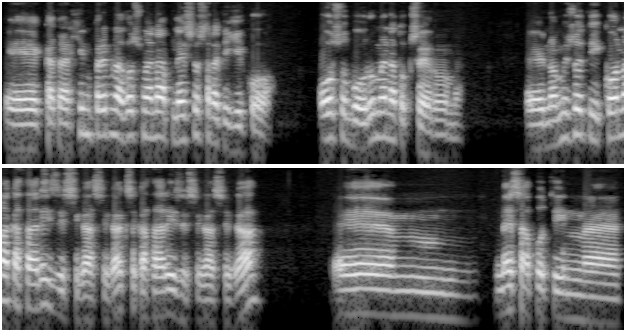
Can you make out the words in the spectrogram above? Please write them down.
Ε, καταρχήν πρέπει να δώσουμε ένα πλαίσιο στρατηγικό, όσο μπορούμε να το ξέρουμε. Ε, νομίζω ότι η εικόνα καθαρίζει σιγά σιγά, ξεκαθαρίζει σιγά σιγά, ε, μέσα από την ε,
